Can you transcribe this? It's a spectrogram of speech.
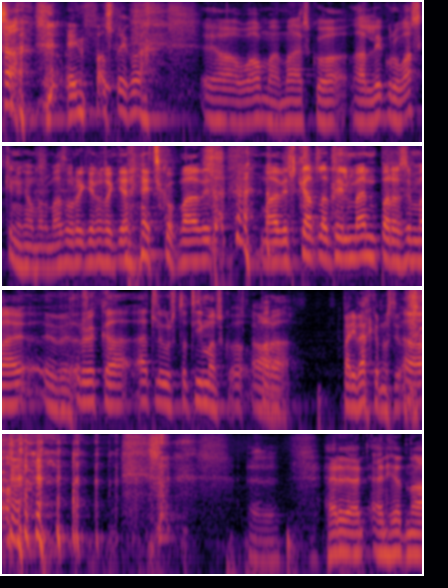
einfalt eitthvað. Já, á maður, maður sko, það liggur úr vaskinu hjá maður, maður þú ekki náttúrulega að gera neitt sko, maður vil, maður vil kalla til menn bara sem að Einmitt. röka 11 úrst á tíman sko, bara, Bara í verkefnastjórn. já, Uh, herriði, en, en hérna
